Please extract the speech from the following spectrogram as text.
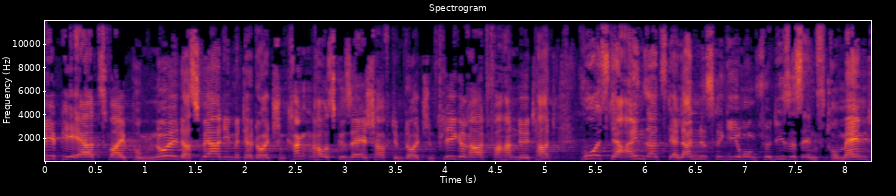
PPR 2.0, das Verdi mit der Deutschen Krankenhausgesellschaft, dem Deutschen Pflegerat verhandelt hat. Wo ist der Einsatz der Landesregierung für dieses Instrument,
